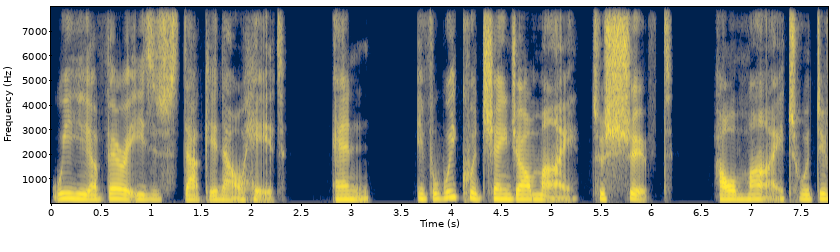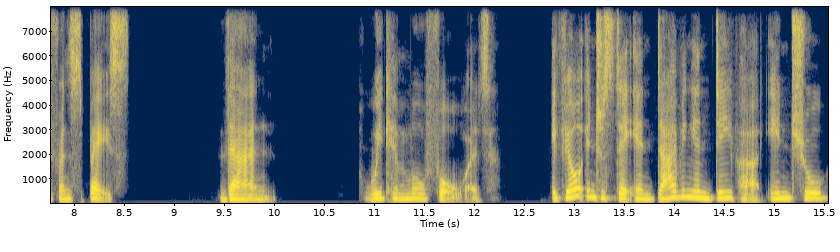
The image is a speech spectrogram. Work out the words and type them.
we are very easy stuck in our head. And if we could change our mind to shift our mind to a different space, then we can move forward. If you're interested in diving in deeper into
